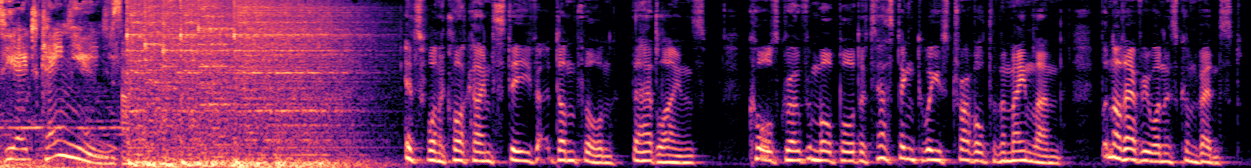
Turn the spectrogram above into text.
RTHK News. It's one o'clock. I'm Steve Dunthorne. The headlines. Calls grow for more border testing to ease travel to the mainland, but not everyone is convinced.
